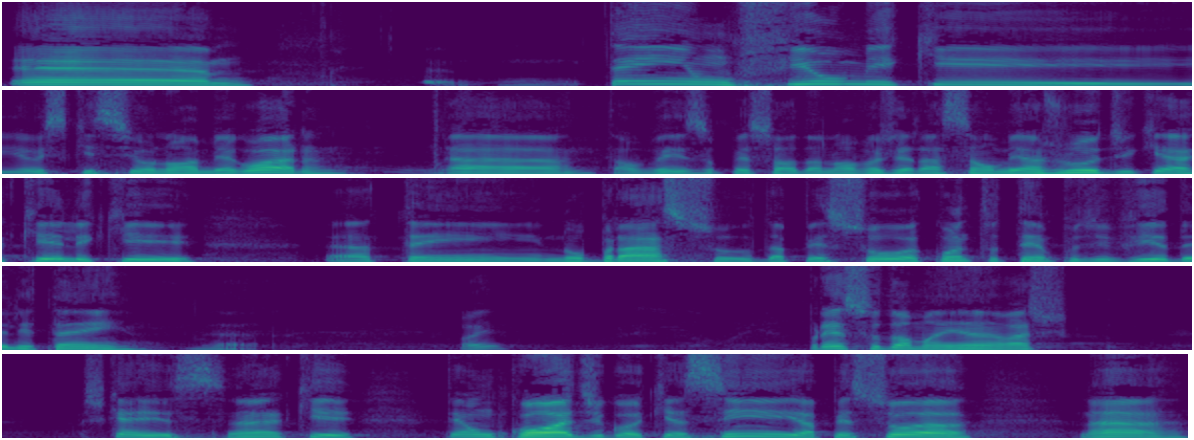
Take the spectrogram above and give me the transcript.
É, tem um filme que eu esqueci o nome agora. Ah, talvez o pessoal da nova geração me ajude, que é aquele que ah, tem no braço da pessoa quanto tempo de vida ele tem. É, oi? Preço do amanhã, eu acho, acho que é isso. Né? Que tem um código aqui assim, a pessoa. Né,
